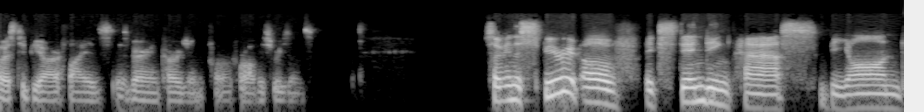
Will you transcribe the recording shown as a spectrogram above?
OSTP RFI is, is very encouraging for, for obvious reasons. So in the spirit of extending PASS beyond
